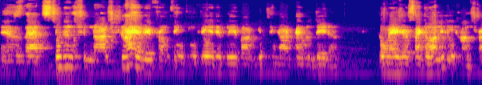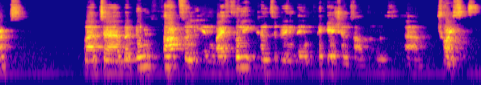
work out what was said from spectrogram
is that students should not shy away from thinking creatively about using archival data to measure psychological constructs, but uh, but do it thoughtfully and by fully considering the implications of those um, choices.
